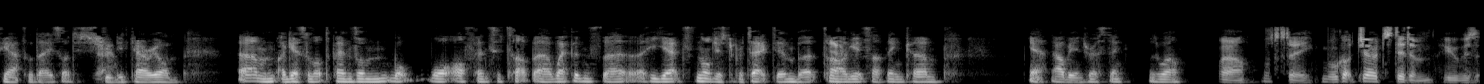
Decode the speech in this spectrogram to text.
Seattle days, so I just Yeah. he'd carry on. Um, I guess a lot depends on what what offensive type uh, weapons uh, he gets, not just to protect him, but Yeah. targets. I think, um, yeah, that'll be interesting as well. Well, we'll see. We've got Jarrett Stidham, who was,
